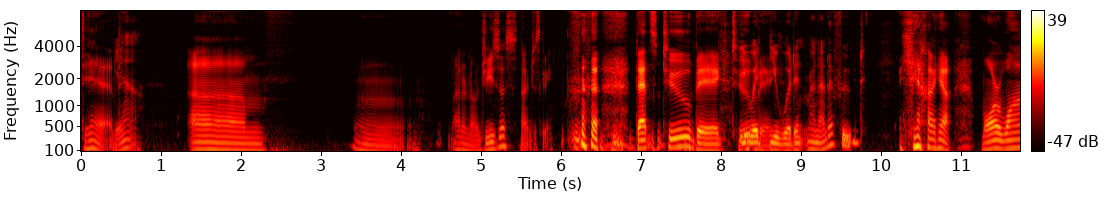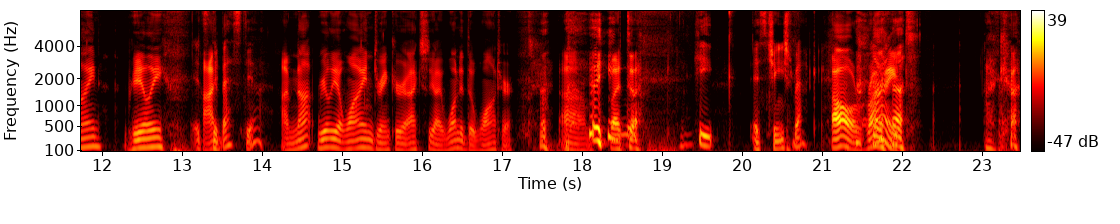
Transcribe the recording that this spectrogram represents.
dead. Yeah. Um, hmm, I don't know. Jesus? No, I'm just kidding. That's too big. Too you would big. you wouldn't run out of food. Yeah, yeah. More wine? Really? It's I- the best, yeah. I'm not really a wine drinker. Actually, I wanted the water. Um, but uh, He it's changed back. all right. I got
